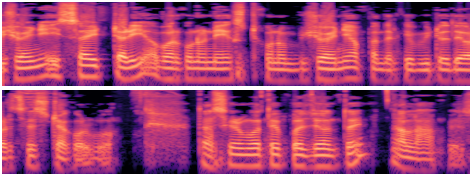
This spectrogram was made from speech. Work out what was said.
বিষয় নিয়ে, এই সাইটটারই আবার কোনো নেক্সট কোনো বিষয় নিয়ে আপনাদেরকে ভিডিও দেওয়ার চেষ্টা করব। তো আজকের মতো পর্যন্তই, আল্লাহ হাফেজ।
